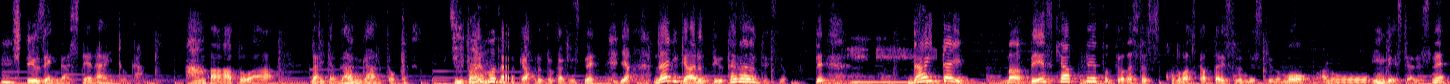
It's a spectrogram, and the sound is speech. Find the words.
うん、修繕がしてないとか、まあ、あとは何か難があるとか 自賠に難があるとかですね。いや何かあるって疑うんですよ。で大体まあベースキャップレートって私たち言葉使ったりするんですけどもあのインベストはですね。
